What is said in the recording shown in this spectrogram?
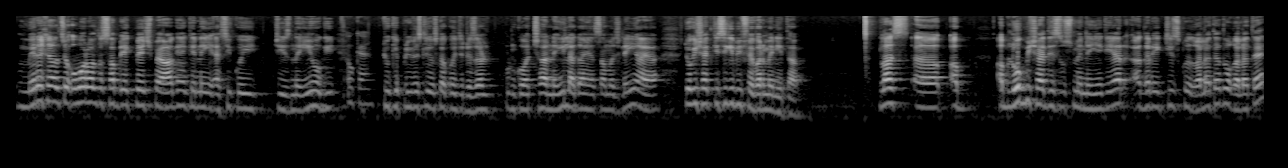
میرے خیال سے اوور آل تو سب ایک پیج پہ آ گئے کہ نہیں ایسی کوئی چیز نہیں ہوگی۔ کیونکہ پریویسلی اس کا کوئی رزلٹ ان کو اچھا نہیں لگا یا سمجھ نہیں آیا جو کہ شاید کسی کے بھی فیور میں نہیں تھا۔ پلس اب اب لوگ بھی شاید اس میں نہیں ہے کہ یار اگر ایک چیز کوئی غلط ہے تو غلط ہے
